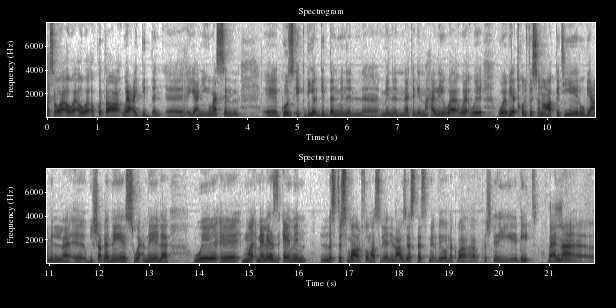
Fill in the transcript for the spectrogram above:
بس هو هو هو قطاع واعي جدا آه يعني يمثل آه، جزء كبير جدا من من الناتج المحلي و و و وبيدخل في صناعات كتير وبيعمل آه، بيشغل ناس وعمالة وملاذ آمن للاستثمار في مصر يعني اللي عاوز يستثمر بيقول لك بشتري بيت. بقالنا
